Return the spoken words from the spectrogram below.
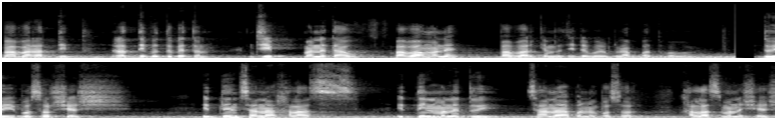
বাবা রাত্তিব। রাত্তিব তো বেতন। জিপ মানে দাও, বাবা মানে বাবা আর কি আমরা যেটা বলি আব্বা তো বাবা। দুই বছর শেষ। ইদ্দিন সানা খালাস। ইদ্দিন মানে দুই, সানা মানে বছর, খালাস মানে শেষ।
